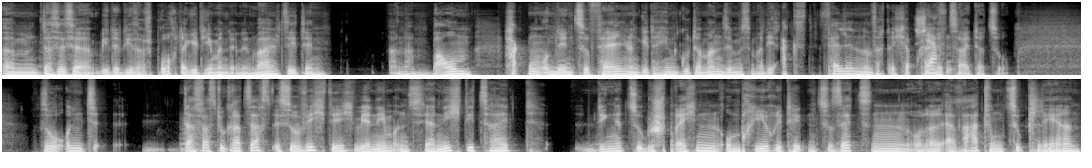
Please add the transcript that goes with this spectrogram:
Ähm, das ist ja wieder dieser Spruch, da geht jemand in den Wald, sieht den an einem Baum hacken, um den zu fällen. Dann geht er hin, guter Mann, Sie müssen mal die Axt fällen. Und sagt, ich habe keine Zeit dazu. So, und das, was du gerade sagst, ist so wichtig. Wir nehmen uns ja nicht die Zeit, Dinge zu besprechen, um Prioritäten zu setzen oder Erwartungen zu klären.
